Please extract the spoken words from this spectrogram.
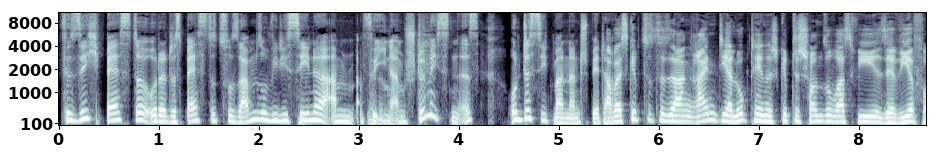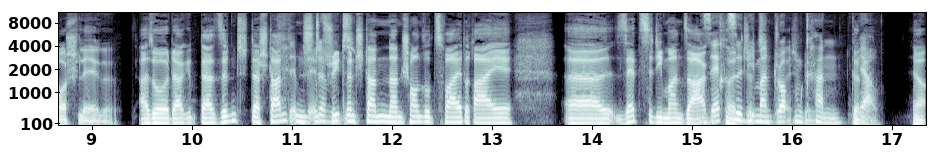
für sich Beste oder das Beste zusammen, so wie die Szene am, für ihn am stimmigsten ist. Und das sieht man dann später. Aber es gibt sozusagen rein dialogtechnisch gibt es schon sowas wie Serviervorschläge. Also da, da sind, da stand im, im. Treatment standen dann schon so zwei, drei äh, Sätze, die man sagen Sätze, könnte. die man droppen Beispiel. kann. Genau. Ja. Ja.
